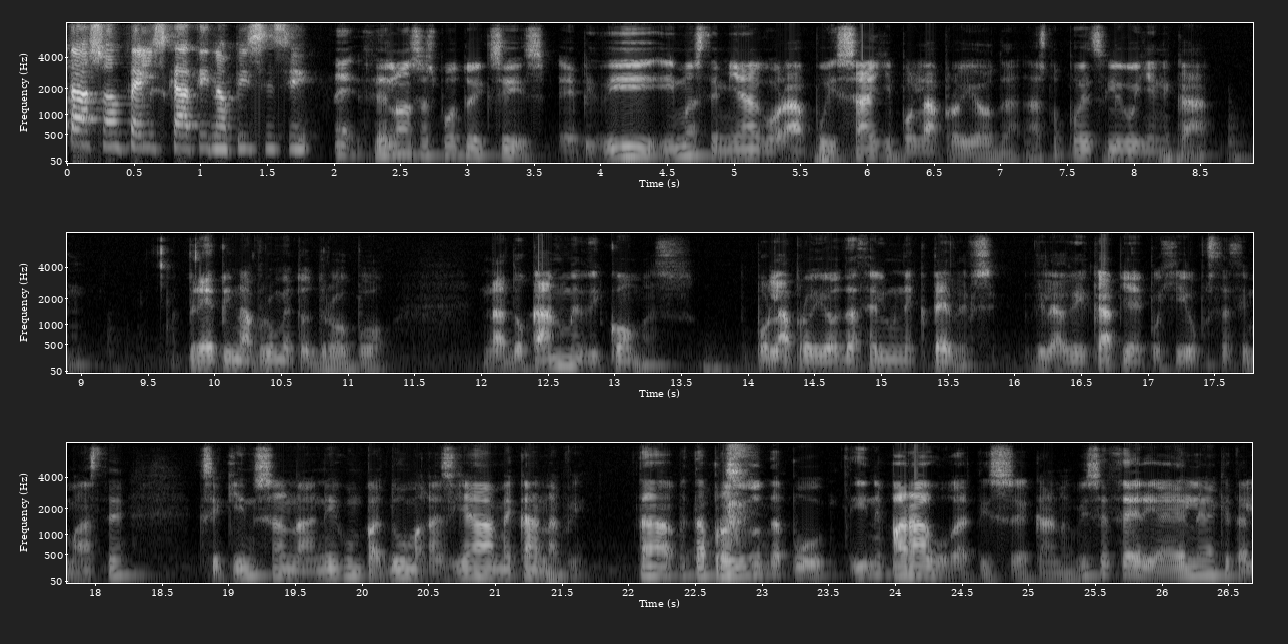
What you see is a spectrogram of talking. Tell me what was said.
Τάσο, αν θέλεις κάτι να πεις εσύ. Ναι, θέλω να σας πω το εξής. Επειδή είμαστε μια αγορά που εισάγει πολλά προϊόντα, ας το πω έτσι λίγο γενικά, πρέπει να βρούμε τον τρόπο να το κάνουμε δικό μας. Πολλά προϊόντα θέλουν εκπαίδευση. Δηλαδή, κάποια εποχή, όπως θα θυμάστε, ξεκίνησαν να ανοίγουν παντού μαγαζιά με κάναβη. Τα, τα προϊόντα που είναι παράγωγα της ε, κάναβης, εθέρια, έλαια κτλ.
